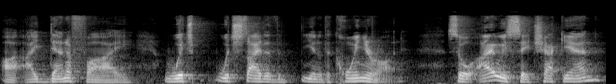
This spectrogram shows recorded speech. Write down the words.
uh, identify which which side of the you know the coin you're on. So I always say check in.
